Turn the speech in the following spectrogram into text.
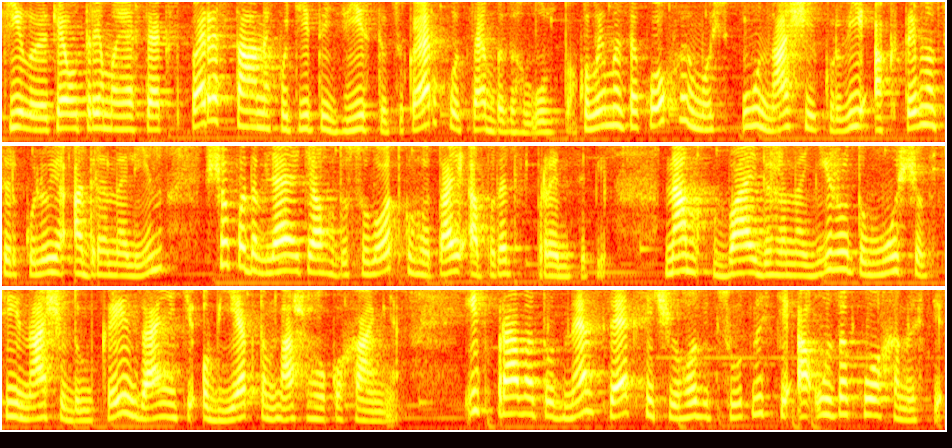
тіло, яке отримає секс, перестане хотіти з'їсти цукерку, це безглуздо. Коли ми закохуємось, у нашій крові активно циркулює адреналін, що подавляє тягу до солодкого та й апетит в принципі. Нам байдуже на їжу, тому що всі наші думки зайняті об'єктом нашого кохання. І справа тут не в сексі чи його відсутності, а у закоханості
